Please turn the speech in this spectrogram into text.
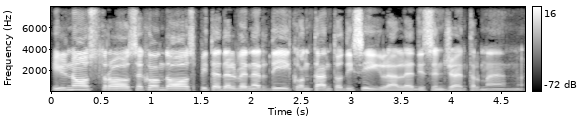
il nostro secondo ospite del venerdì con tanto di sigla, ladies and gentlemen.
